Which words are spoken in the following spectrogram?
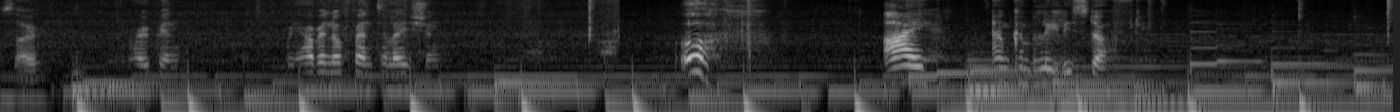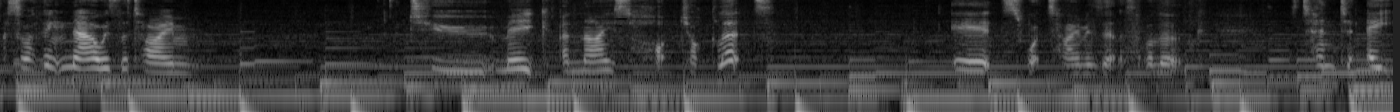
so I'm hoping we have enough ventilation. Oh, I am completely stuffed. So I think now is the time to make a nice hot chocolate. It's, what time is it? Let's have a look. 10 to 8,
